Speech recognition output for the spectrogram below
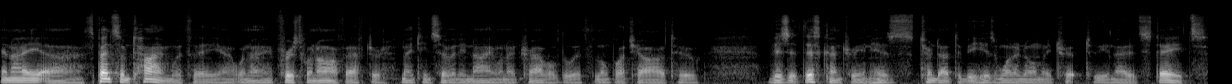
And I uh, spent some time with a, uh, when I first went off after 1979, when I traveled with Por Chah to visit this country, and his turned out to be his one and only trip to the United States.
